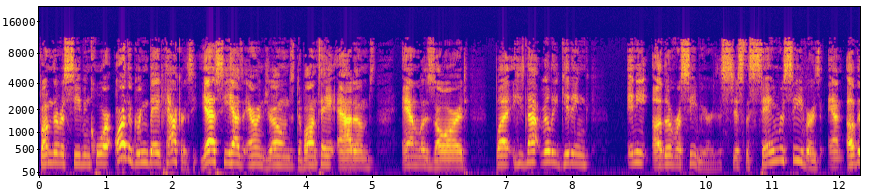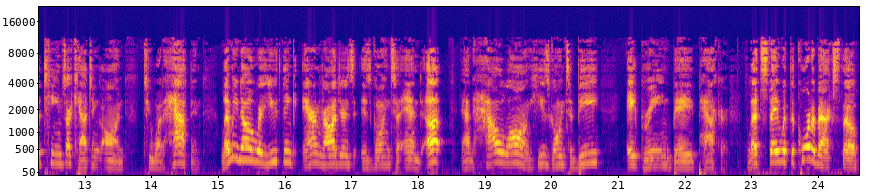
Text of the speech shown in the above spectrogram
from the receiving core or the Green Bay Packers. Yes, he has Aaron Jones, Davante Adams, and Lazard, but he's not really getting any other receivers. It's just the same receivers, and other teams are catching on to what happened. Let me know where you think Aaron Rodgers is going to end up and how long he's going to be a Green Bay Packer. Let's stay with the quarterbacks though,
